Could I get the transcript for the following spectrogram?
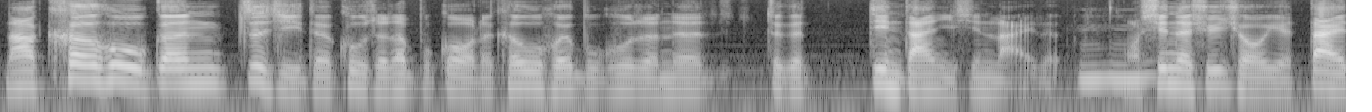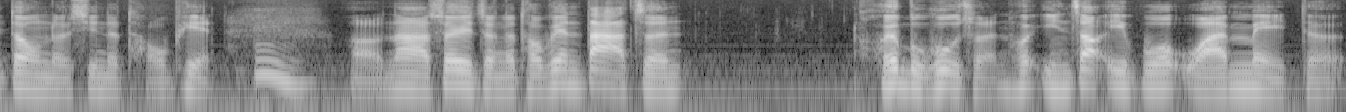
那客户跟自己的库存都不够了，客户回补库存的这个订单已经来了。嗯哼，新的需求也带动了新的投片。嗯，啊，那所以整个投片大增，回补库存会营造一波完美的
